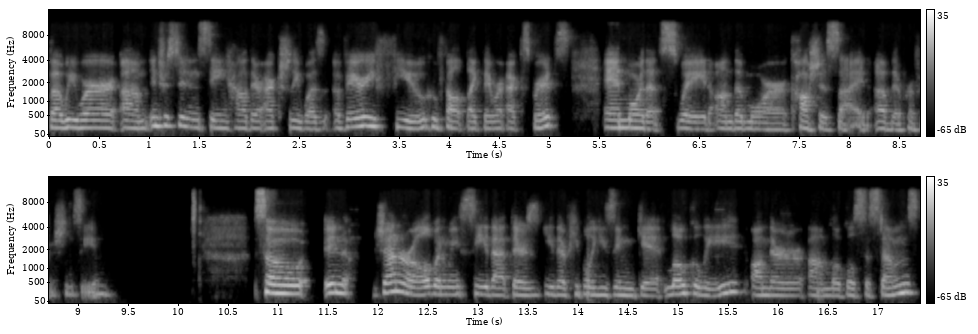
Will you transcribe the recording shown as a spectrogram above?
But we were um, interested in seeing how there actually was a very few who felt like they were experts and more that swayed on the more cautious side of their proficiency. So in general, when we see that there's either people using Git locally on their um, local systems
